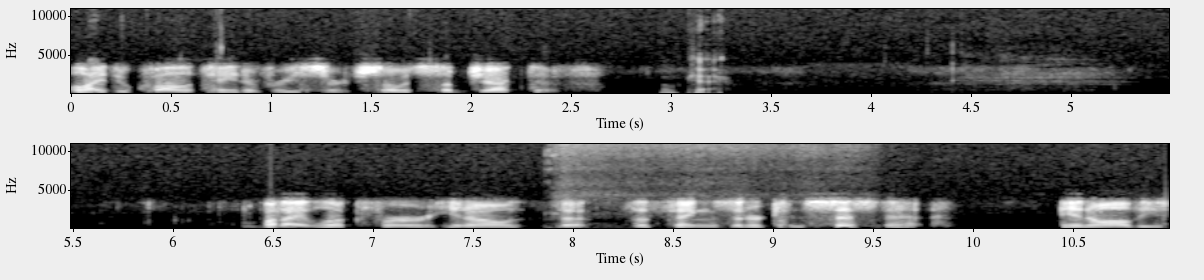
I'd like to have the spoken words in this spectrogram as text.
Well, I do qualitative research, so it's subjective. Okay. but I look for you know the the things that are consistent in all these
